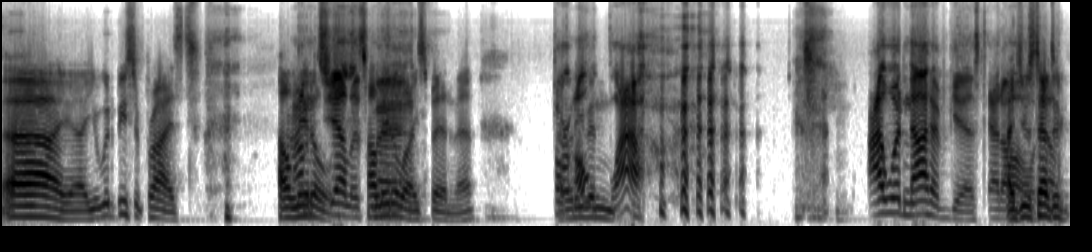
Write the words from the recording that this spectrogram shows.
Ah, uh, yeah, you would be surprised how I'm little jealous, how man. little I spend, man. For, oh, even- wow. I would not have guessed at all. I just have No. to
